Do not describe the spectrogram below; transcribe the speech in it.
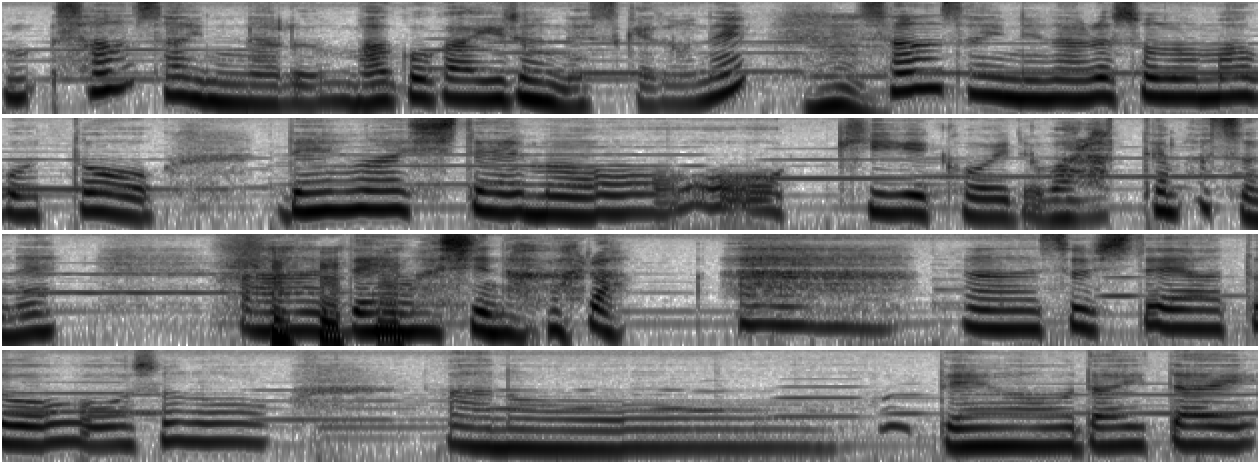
3歳になる孫がいるんですけどね、うん、3歳になるその孫と電話してもう大きい声で笑ってますね。あ 電話しながら。あそしてあとそのあの電話をだいたい、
